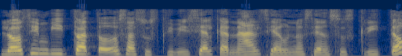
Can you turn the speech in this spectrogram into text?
Los invito a todos a suscribirse al canal si aún no se han suscrito.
